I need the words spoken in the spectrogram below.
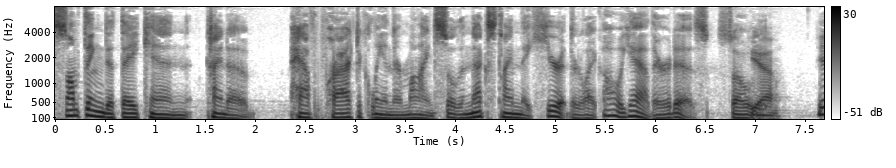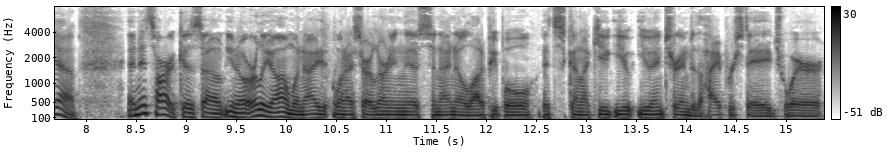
something that they can kind of have practically in their mind. So the next time they hear it, they're like, "Oh yeah, there it is." So yeah. Yeah, and it's hard because um, you know early on when I when I started learning this, and I know a lot of people, it's kind of like you, you you enter into the hyper stage where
